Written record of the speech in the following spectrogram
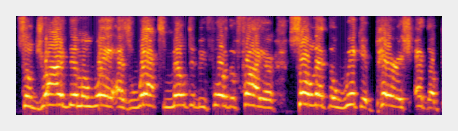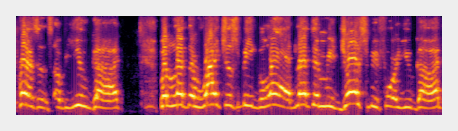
So drive them away as wax melted before the fire. So let the wicked perish at the presence of you, God. But let the righteous be glad. Let them rejoice before you, God.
